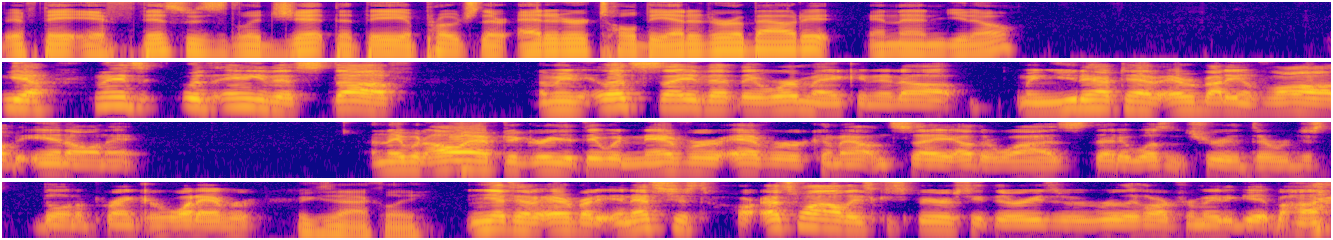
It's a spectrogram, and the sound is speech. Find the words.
If they if this was legit that they approached their editor, told the editor about it, and then you know, Yeah, I mean, it's with any of this stuff. I mean, let's say that they were making it up. I mean, you'd have to have everybody involved in on it, and they would all have to agree that they would never ever come out and say otherwise that it wasn't true that they were just doing a prank or whatever. exactly. And you have to have everybody, and that's just hard. that's why all these conspiracy theories are really hard for me to get behind.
